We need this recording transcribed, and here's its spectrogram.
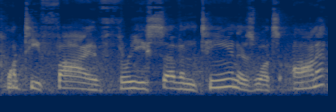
Twenty-five three seventeen is what's on it.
